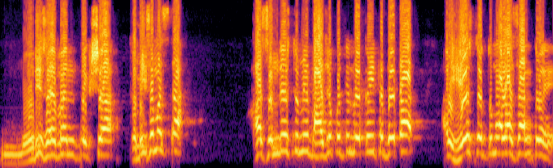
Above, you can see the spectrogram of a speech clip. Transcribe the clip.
मोदी साहेबांपेक्षा कमी समजता. हा संदेश तुम्ही भाजपचे लोक इथं देतात. आणि हेच तर तुम्हाला सांगतोय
